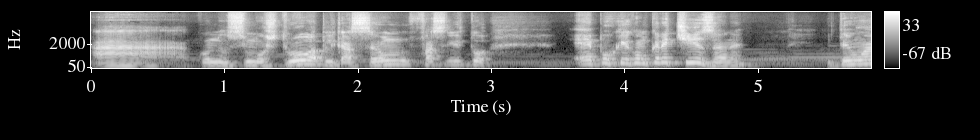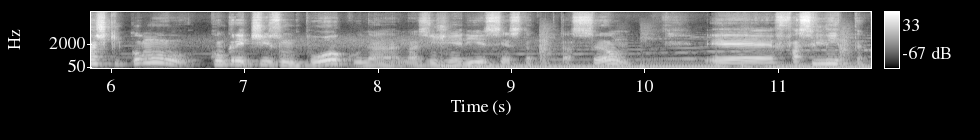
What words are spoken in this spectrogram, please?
a, quando se mostrou a aplicação facilitou. É porque concretiza, né? Então, eu acho que como concretiza um pouco na, nas engenharias e ciência da computação, é, facilita.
